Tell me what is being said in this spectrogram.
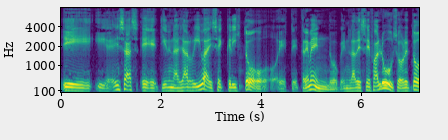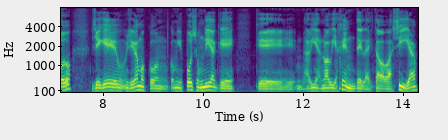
y, y esas eh, tienen allá arriba ese Cristo este, tremendo. En la de Cefalú, sobre todo, llegué, llegamos con, con mi esposo un día que, que había, no había gente, la estaba vacía,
